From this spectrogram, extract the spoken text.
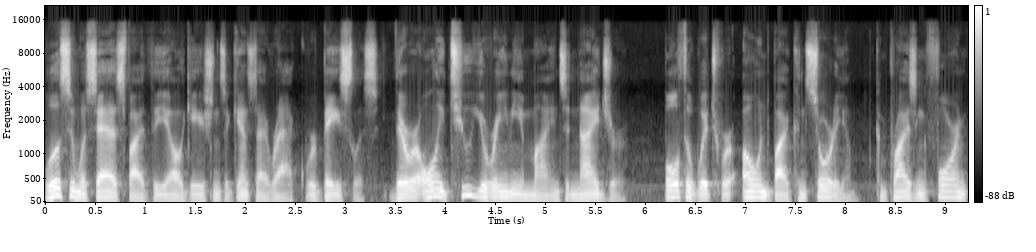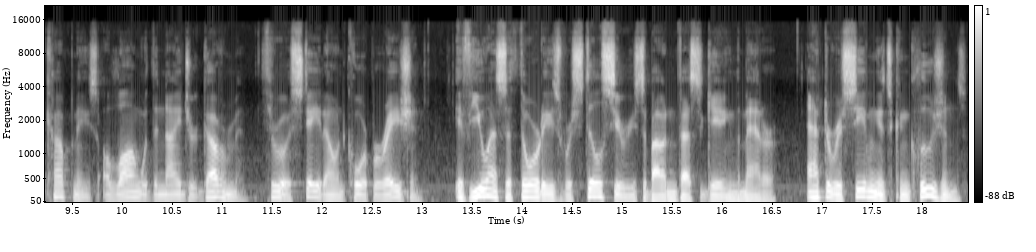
Wilson was satisfied that the allegations against Iraq were baseless. There were only two uranium mines in Niger, both of which were owned by a consortium comprising foreign companies along with the Niger government through a state owned corporation. If U.S. authorities were still serious about investigating the matter, after receiving its conclusions,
